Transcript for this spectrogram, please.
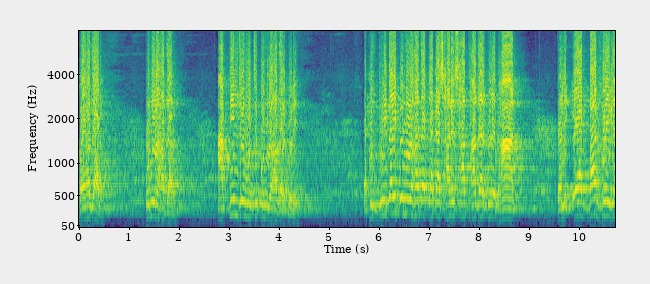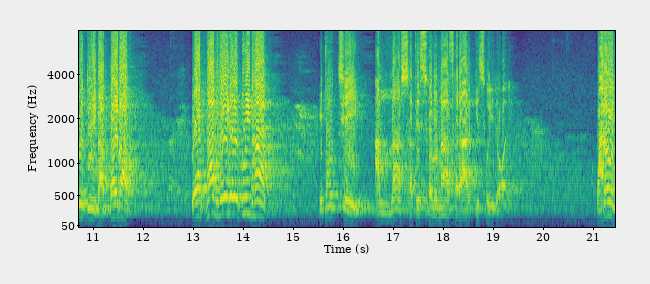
কয় হাজার? পনেরো হাজার। আর তিনজন হচ্ছে পনেরো হাজার করে। এখন দুই ভাই পনেরো হাজার টাকা সাড়ে সাত হাজার করে ভাগ। তাহলে এক ভাগ হয়ে গেল দুই ভাগ। কয় ভাগ? এক ভাগ হয়ে গেল দুই ভাগ। এটা হচ্ছে আল্লাহর সাথে ছলনা ছাড়া আর কিছুই নয়। কারণ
